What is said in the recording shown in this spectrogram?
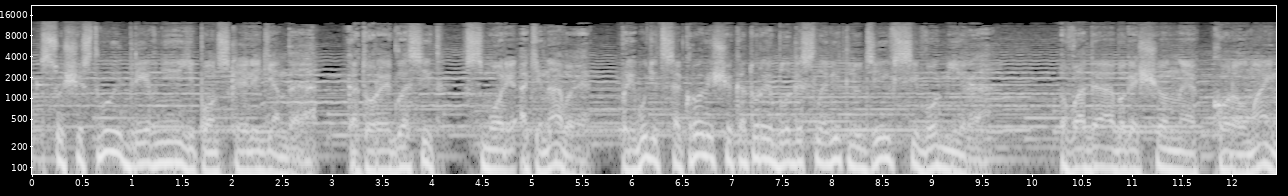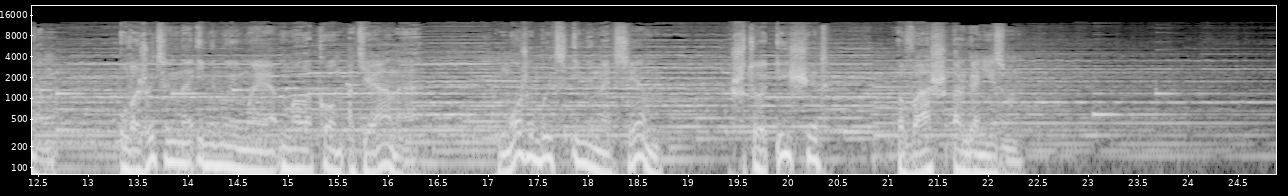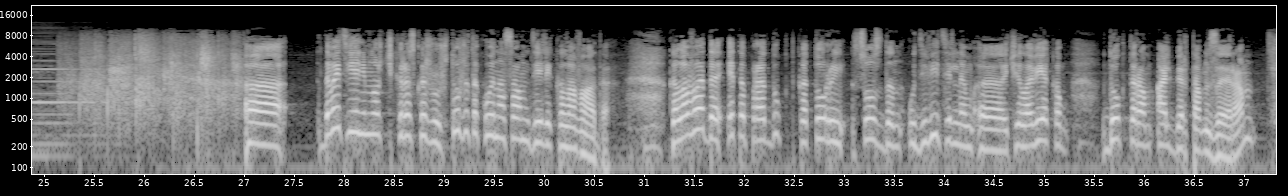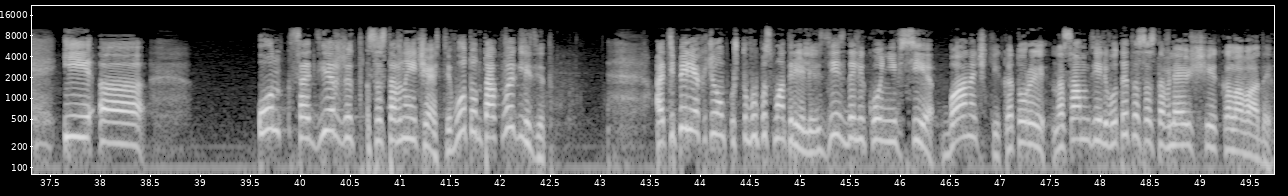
Существует древняя японская легенда, которая гласит, с моря Окинавы прибудет сокровище, которое благословит людей всего мира. Вода, обогащенная коралмайном, уважительно именуемая молоком океана – может быть именно тем, что ищет ваш организм. А, давайте я немножечко расскажу, что же такое на самом деле коловада. Коловада – это продукт, который создан удивительным э, человеком, доктором Альбертом Зером. И э, он содержит составные части. Вот он так выглядит – а теперь я хочу, чтобы вы посмотрели. Здесь далеко не все баночки, которые на самом деле вот это составляющие коловады.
